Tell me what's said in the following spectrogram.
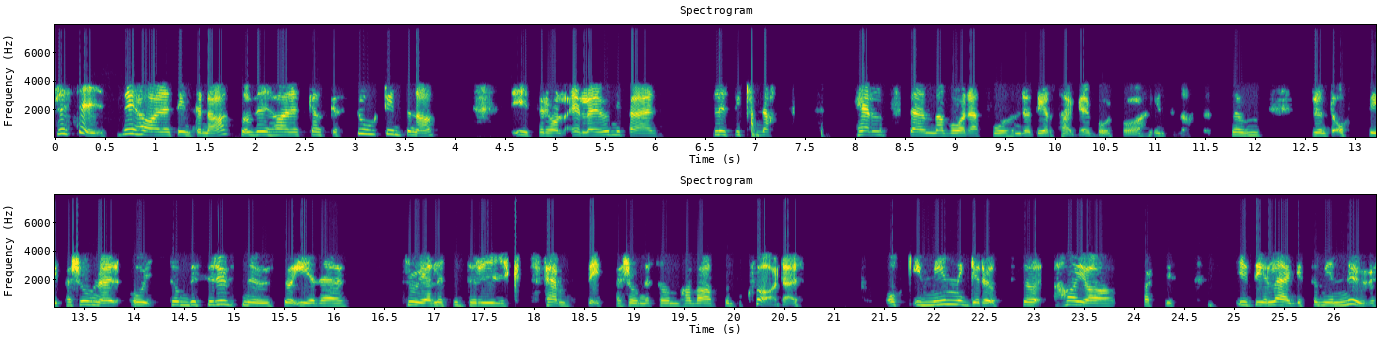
Precis. Vi har ett internat och vi har ett ganska stort internat i eller ungefär lite knappt hälften av våra 200 deltagare bor på internatet. Som runt 80 personer. Och som det ser ut nu så är det, tror jag, lite drygt 50 personer som har valt att bo kvar där. Och i min grupp så har jag faktiskt i det läget som är nu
